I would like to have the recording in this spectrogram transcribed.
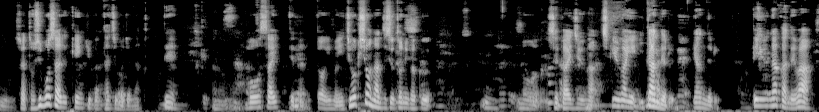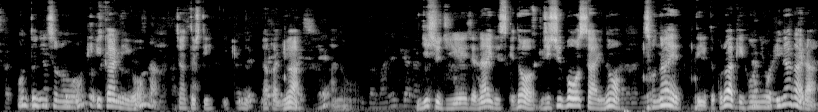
の、それは都市防災研究家の立場じゃなくて、あの、防災ってなると、今異常気象なんですよ、とにかく。うん。もう、世界中が、地球が傷んでる、病んでる。っていう中では、本当にその、危機管理をちゃんとしていく中には、あの、自主自衛じゃないですけど、自主防災の備えっていうところは基本に置きながら、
